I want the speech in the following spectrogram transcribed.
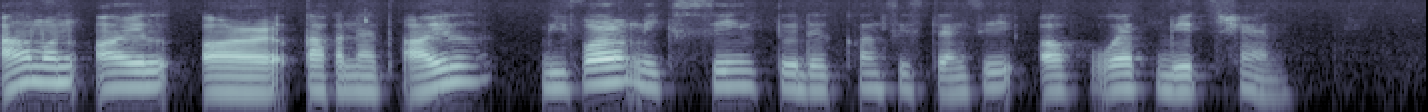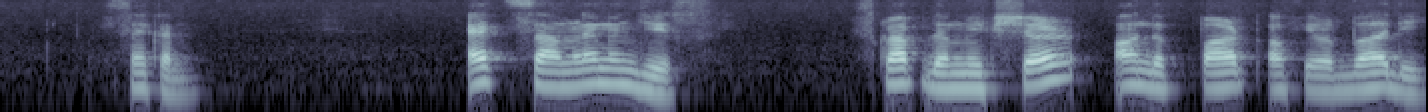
almond oil or coconut oil before mixing to the consistency of wet beet shan. Second, add some lemon juice. Scrub the mixture on the part of your body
